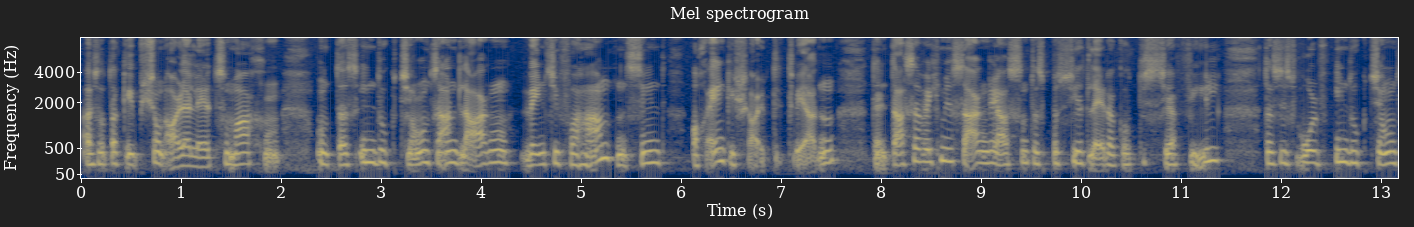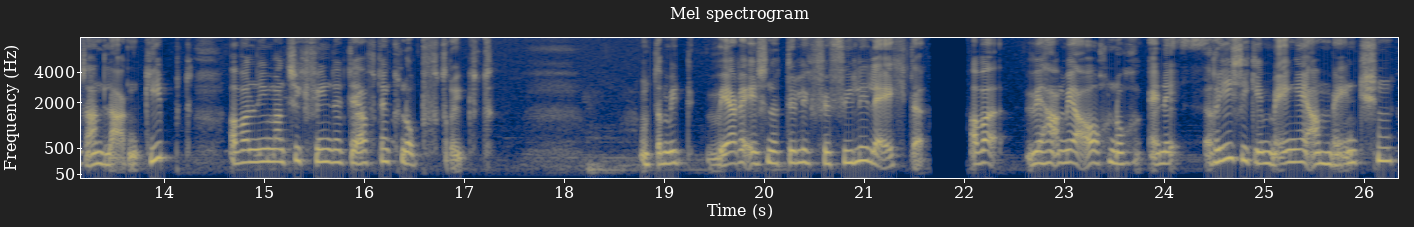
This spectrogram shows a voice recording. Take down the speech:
Also da gibt es schon allerlei zu machen. Und dass Induktionsanlagen, wenn sie vorhanden sind, auch eingeschaltet werden. Denn das habe ich mir sagen lassen, das passiert leider Gottes sehr viel, dass es wohl Induktionsanlagen gibt, aber niemand sich findet, der auf den Knopf drückt. Und damit wäre es natürlich für viele leichter. Aber wir haben ja auch noch eine riesige Menge an Menschen,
